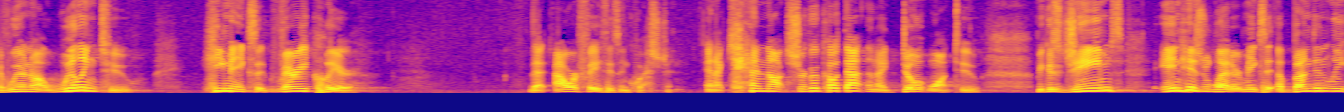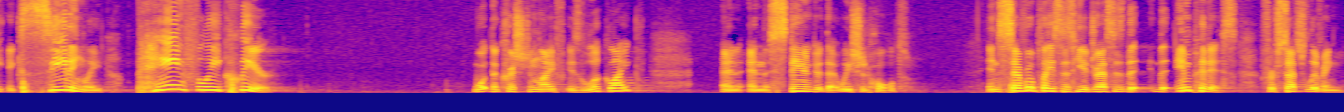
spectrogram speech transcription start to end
if we are not willing to, he makes it very clear that our faith is in question. And I cannot sugarcoat that, and I don't want to. Because James, in his letter, makes it abundantly, exceedingly, painfully clear what the Christian life is look like and, and the standard that we should hold. In several places, he addresses the, the impetus for such living,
